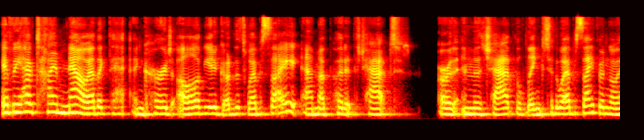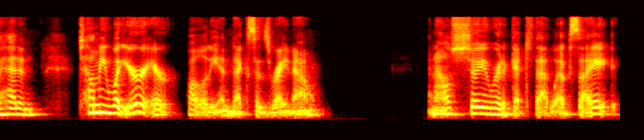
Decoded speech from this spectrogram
if we have time now, I'd like to encourage all of you to go to this website. Emma put it the chat or in the chat the link to the website, and go ahead and tell me what your air quality index is right now. And I'll show you where to get to that website.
